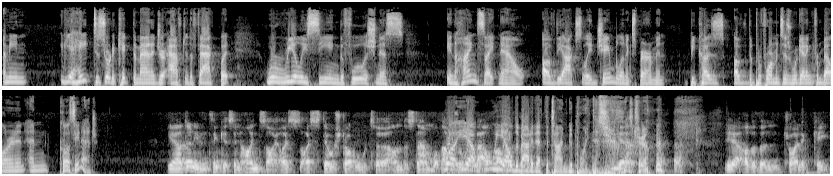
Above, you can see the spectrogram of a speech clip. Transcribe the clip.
I mean, you hate to sort of kick the manager after the fact, but we're really seeing the foolishness in hindsight now of the Oxlade Chamberlain experiment because of the performances we're getting from Bellerin and, and Kolasinac. Yeah, I don't even think it's in hindsight. I, I still struggle to understand what that well, was all yeah, about. we yelled than- about it at the time. Good point. That's, that's true. Yeah, other than trying to keep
